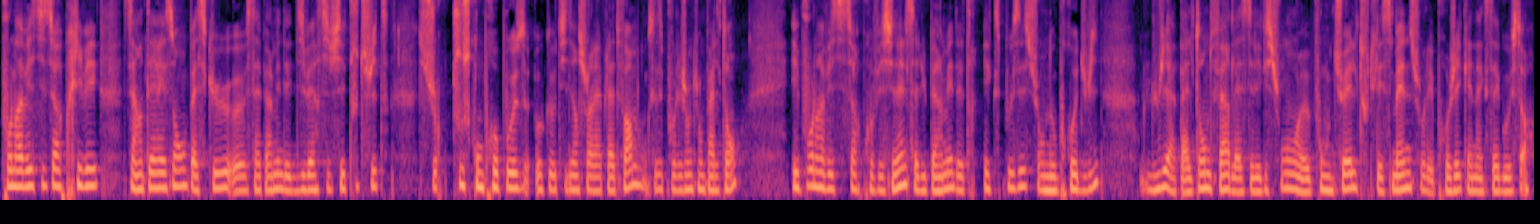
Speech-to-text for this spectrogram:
Pour l'investisseur privé, c'est intéressant parce que euh, ça permet d'être diversifié tout de suite sur tout ce qu'on propose au quotidien sur la plateforme. Donc ça, c'est pour les gens qui n'ont pas le temps. Et pour l'investisseur professionnel, ça lui permet d'être exposé sur nos produits. Lui n'a pas le temps de faire de la sélection euh, ponctuelle toutes les semaines sur les projets qu'Anaxago sort.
